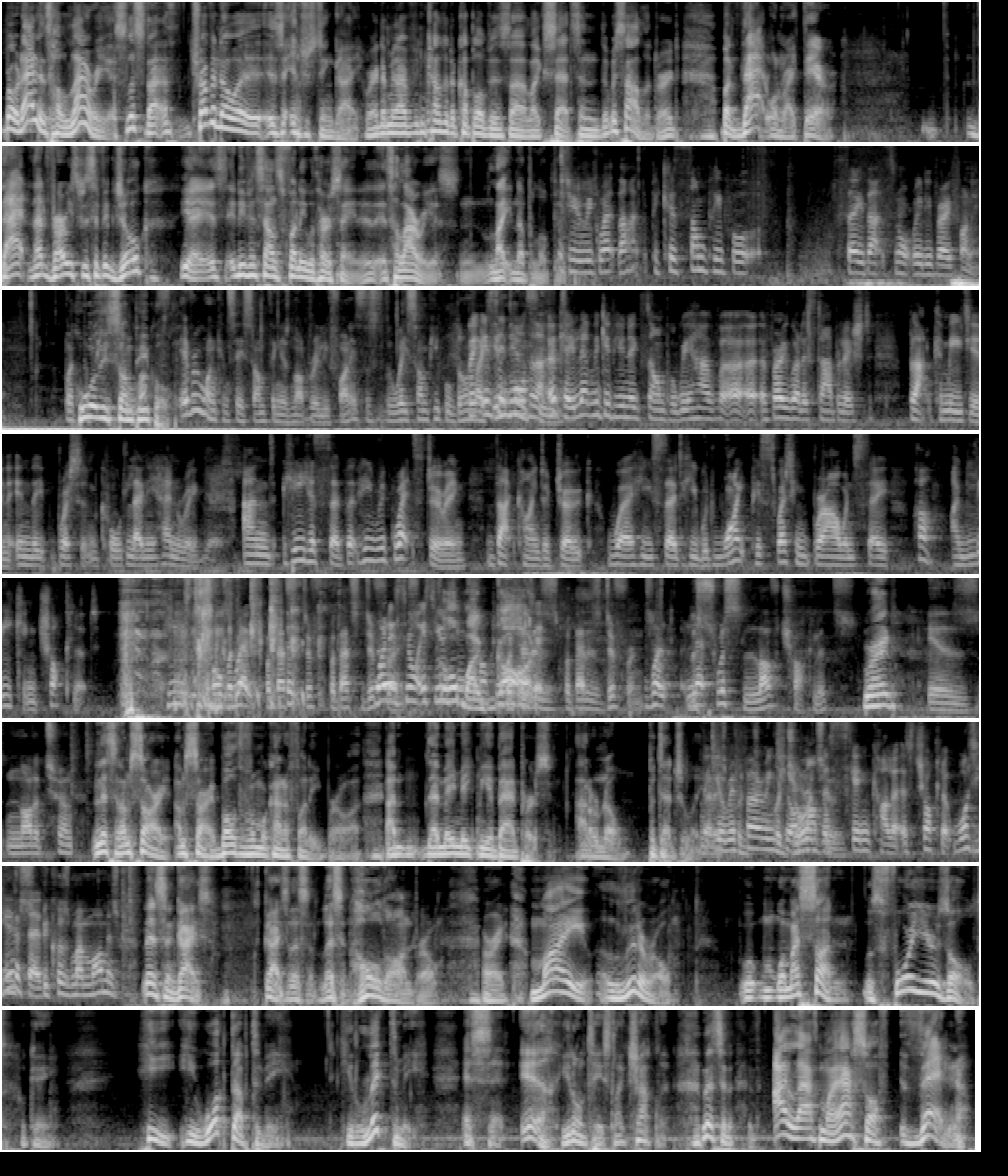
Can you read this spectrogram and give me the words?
Bro, that is hilarious. Listen, I, Trevor Noah is an interesting guy, right? I mean, I've encountered a couple of his uh, like sets, and they were solid, right? But that one right there, that that very specific joke, yeah, it even sounds funny with her saying it. It's hilarious. Lighten up a little bit. do you regret that? Because some people say that's not really very funny. But Who the are these some people? Everyone can say something is not really funny. It's just the way some people don't But like is it more than that? Okay, let me give you an example. We have a, a very well established black comedian in the Britain called Lenny Henry. And he has said that he regrets doing that kind of joke where he said he would wipe his sweating brow and say, huh, I'm leaking chocolate. He's Oh, but, that, but that's different. But that's different. Well, it's not, it's using Oh my chocolate. God. But is that but that is different. Well, the let- Swiss love chocolates Right? is not a term. Listen, I'm sorry. I'm sorry. Both of them were kind of funny, bro. I'm, that may make me a bad person. I don't know. Potentially. That You're is pe- referring to your mother's pejorative. skin colour as chocolate. What he Yes, said because my mom is Listen, guys, guys, listen, listen, hold on, bro. All right, my literal w- when my son was four years old, okay, he he walked up to me, he licked me, and said, "Ew, you don't taste like chocolate." Listen, I laughed my ass off then.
